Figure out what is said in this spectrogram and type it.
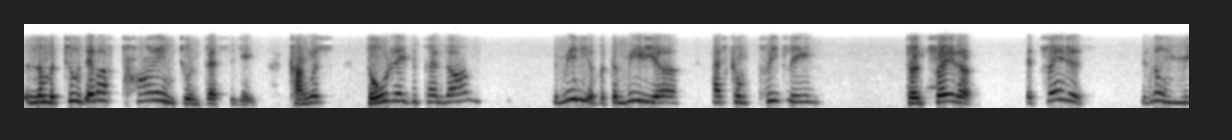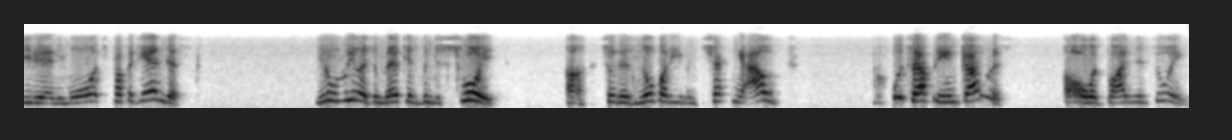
number two. They don't have time to investigate Congress. Who do they depend on? The media. But the media has completely turned traitor. They're traitors. There's no media anymore. It's propagandists. You don't realize America has been destroyed. Uh, so there's nobody even checking out what's happening in Congress. Oh, what Biden is doing.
